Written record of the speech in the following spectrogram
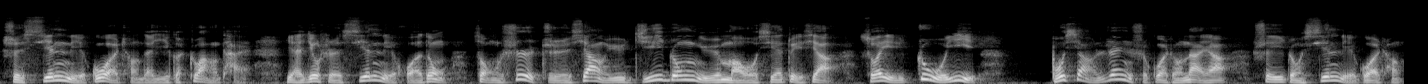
是心理过程的一个状态，也就是心理活动总是指向于、集中于某些对象。所以，注意不像认识过程那样是一种心理过程，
